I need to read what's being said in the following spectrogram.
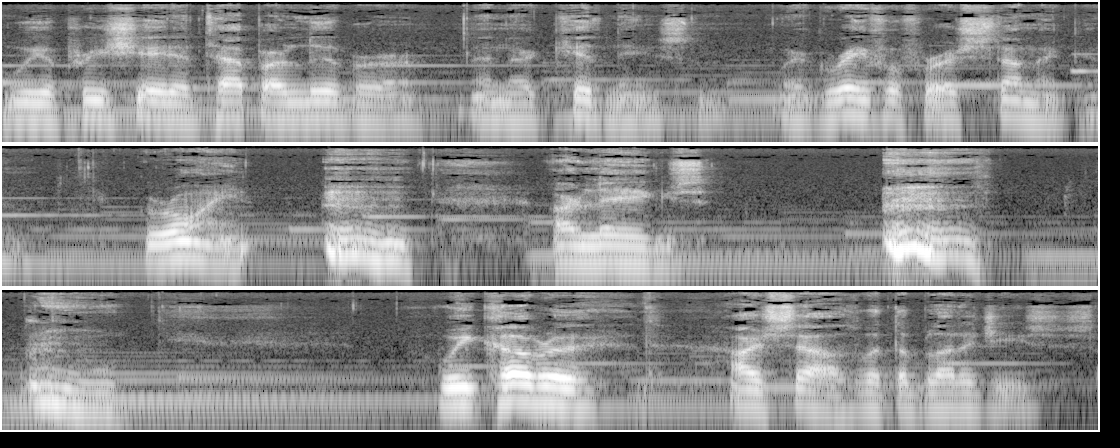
We appreciate and tap our liver and our kidneys. We're grateful for our stomach and groin, our legs. we cover ourselves with the blood of Jesus.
